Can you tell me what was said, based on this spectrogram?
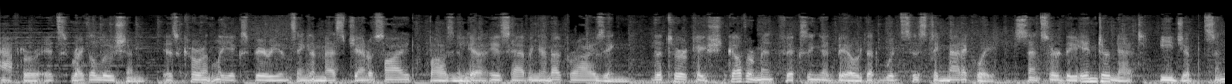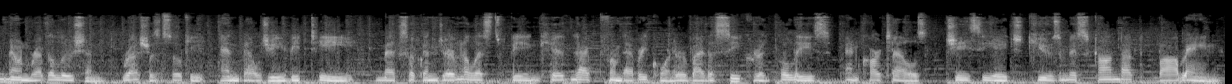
after its revolution, is currently experiencing a mass genocide. Bosnia is having an uprising. The Turkish government fixing a bill that would systematically censor the internet. Egypt's unknown revolution, Russia's Sochi, and LGBT, Mexican journalists being kidnapped from every corner by the secret police and cartels, GCHQ's misconduct, Bahrain,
